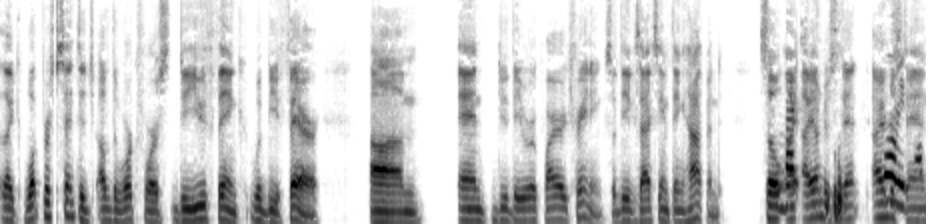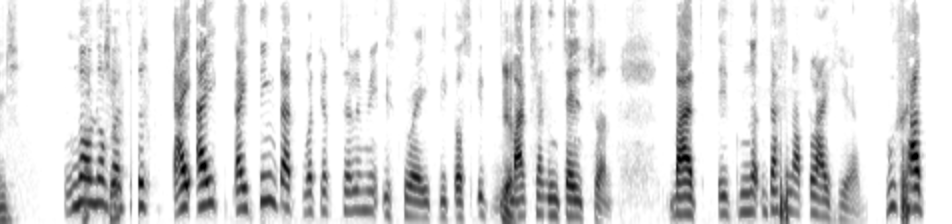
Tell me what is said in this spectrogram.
like what percentage of the workforce do you think would be fair? Um, and do they require training? So the exact same thing happened. So I, But I understand. I sorry, but understand. no, Uh, no, sorry. but I, I, I think that what you're telling me is great because it marks an intention, but it not, doesn't apply here. We have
